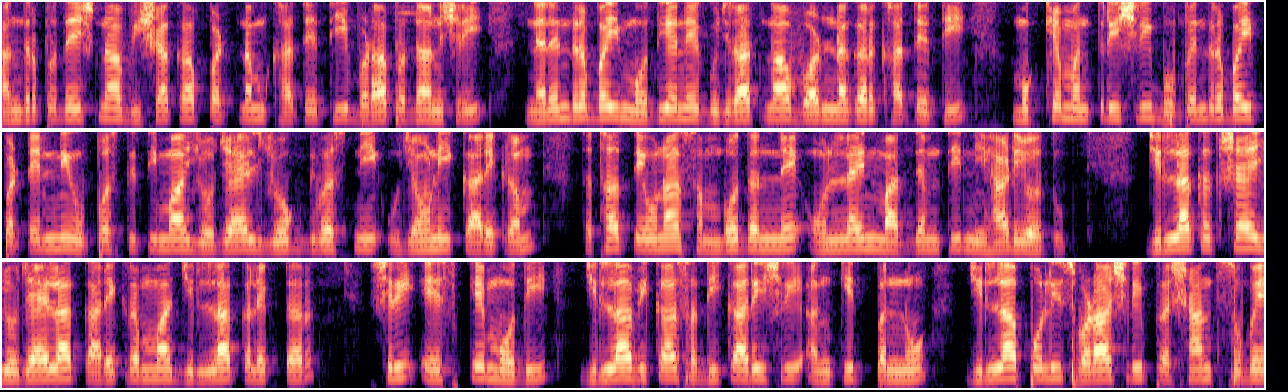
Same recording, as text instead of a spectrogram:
આંધ્રપ્રદેશના વિશાખાપટ્ટનમ ખાતેથી વડાપ્રધાન શ્રી નરેન્દ્રભાઈ મોદી અને ગુજરાતના વડનગર ખાતેથી મુખ્યમંત્રી શ્રી ભૂપેન્દ્રભાઈ પટેલની ઉપસ્થિતિમાં યોજાયેલ યોગ દિવસની ઉજવણી કાર્યક્રમ તથા તેઓના સંબોધનને ઓનલાઈન માધ્યમથી નિહાળ્યું હતું. જિલ્લા કક્ષાએ યોજાયેલા કાર્યક્રમમાં જિલ્લા કલેક્ટર શ્રી એસ કે મોદી, જિલ્લા વિકાસ અધિકારી શ્રી અંકિત પન્નુ, જિલ્લા પોલીસ વડા શ્રી પ્રશાંત સુબે,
